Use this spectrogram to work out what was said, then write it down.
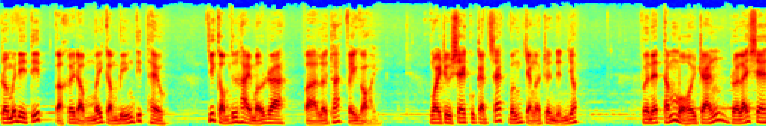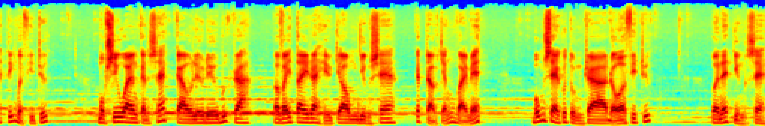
rồi mới đi tiếp và khởi động mấy cảm biến tiếp theo. Chiếc cổng thứ hai mở ra và lối thoát phải gọi. Ngoài trừ xe của cảnh sát vẫn chặn ở trên đỉnh dốc. Vernet thấm mồ hôi trắng rồi lái xe tiến về phía trước. Một sĩ quan cảnh sát cao lêu đêu bước ra và vẫy tay ra hiệu cho ông dừng xe cách rào chắn vài mét. Bốn xe của tuần tra đổ ở phía trước Vernet dừng xe,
